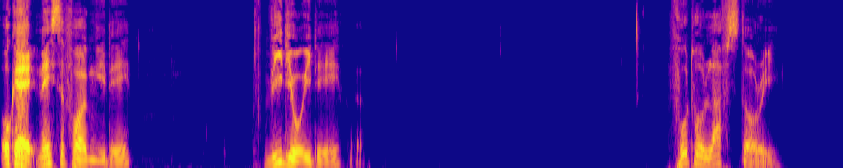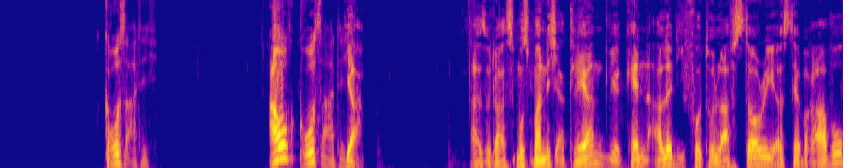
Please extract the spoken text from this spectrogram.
Okay, nächste Folgenidee. Videoidee. Foto Love Story. Großartig. Auch großartig. Ja. Also das muss man nicht erklären. Wir kennen alle die Foto Love Story aus der Bravo.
